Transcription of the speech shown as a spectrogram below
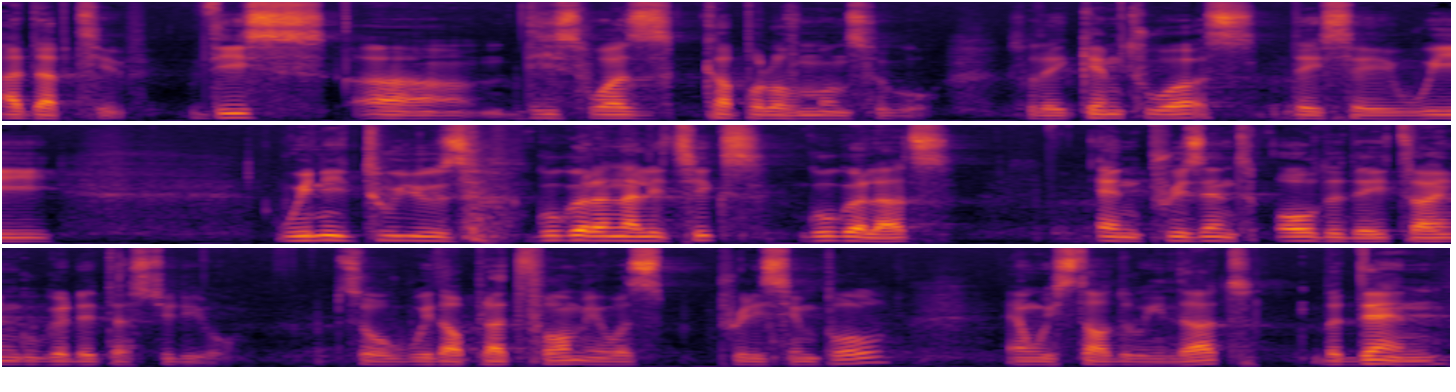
adaptive. This, uh, this was a couple of months ago. So they came to us, they say, we, we need to use Google Analytics, Google Ads, and present all the data in Google Data Studio. So with our platform, it was pretty simple, and we start doing that. But then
